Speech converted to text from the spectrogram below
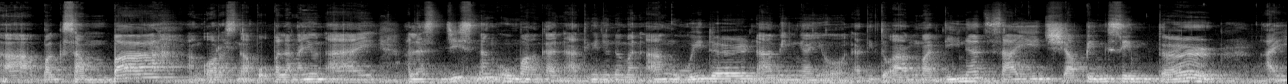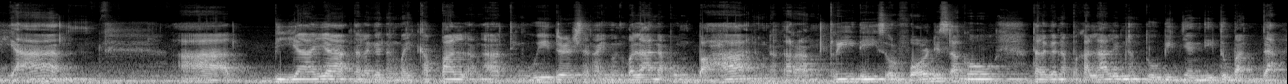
ah, pagsamba. Ang oras nga po pala ngayon ay alas 10 ng umaga na tingnan nyo naman ang weather namin ngayon. At ito ang Madinat Sayed Shopping Center. Ayan. Biyaya talaga ng may kapal ang ating weather sa ngayon. Wala na pong baha nung nakarang 3 days or 4 days ago. Talaga napakalalim ng tubig yan dito banda.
